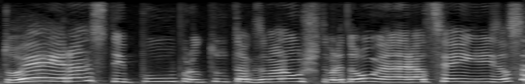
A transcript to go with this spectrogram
To je jeden z typů pro tu takzvanou čtvrtou generaci, když zase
